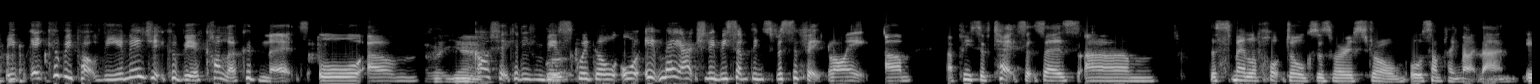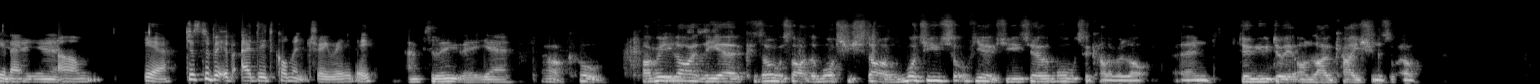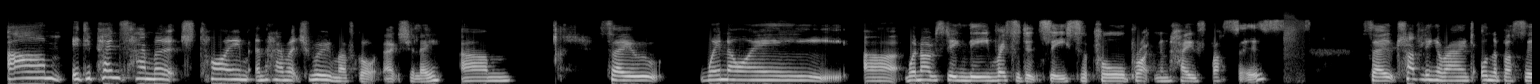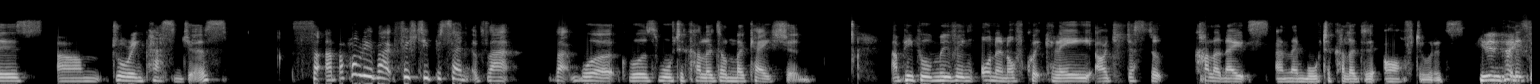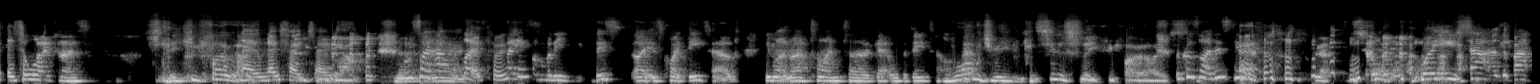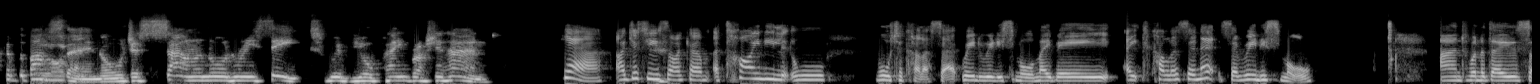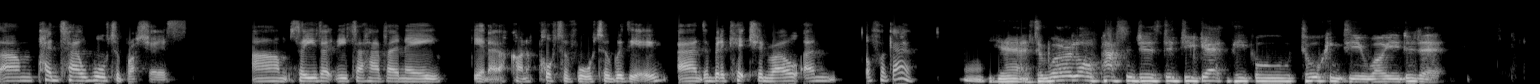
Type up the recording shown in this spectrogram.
It, it could be part of the image. It could be a colour, couldn't it? Or um, Uh, yeah. Gosh, it could even be a squiggle, or it may actually be something specific, like um, a piece of text that says um, "the smell of hot dogs was very strong," or something like that. You know, Yeah, yeah. um, yeah, just a bit of added commentary, really. Absolutely, yeah. Oh, cool. I really like the, because I always like the washy style. What do you sort of use? You use uh, watercolour a lot. And do you do it on location as well? Um, it depends how much time and how much room I've got, actually. Um, so when I uh, when I was doing the residency for Brighton and Hove buses, so travelling around on the buses, um, drawing passengers, so, uh, probably about fifty percent of that that work was watercoloured on location, and people moving on and off quickly. I just took colour notes and then watercoloured it afterwards. You didn't take it's, it's all photos. Sneaky photo. no, no photos. Also, how Yeah. like Photos? say somebody this like, is quite detailed. You might not have time to get all the details. Why would you even consider sneaky photos? Because like this, yeah, Were you sat at the back of the bus like then, or just sat on an ordinary seat with your paintbrush in hand? Yeah, I just use like um, a tiny little watercolor set, really, really small, maybe eight colors in it, so really small, and one of those um, Pentel water brushes. Um, so you don't need to have any, you know, a kind of pot of water with you, and a bit of kitchen roll, and off I go. Yeah. So, were a lot of passengers? Did you get people talking to you while you did it?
